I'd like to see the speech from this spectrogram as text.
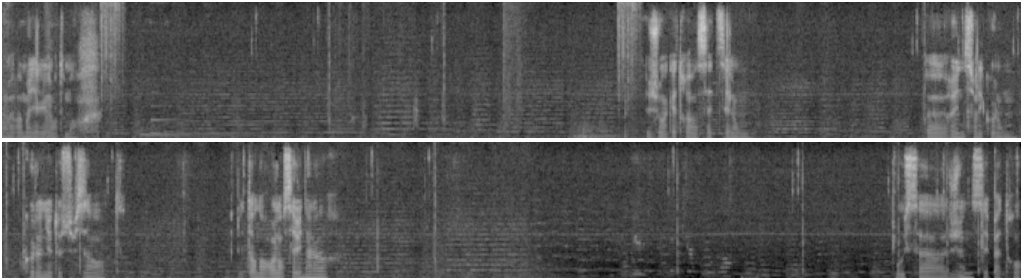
On va vraiment y aller lentement. Juin 87, c'est long. Euh, réunissons les colons. Colonie autosuffisante. Il est temps d'en relancer une alors? Ça Je ne sais pas trop.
